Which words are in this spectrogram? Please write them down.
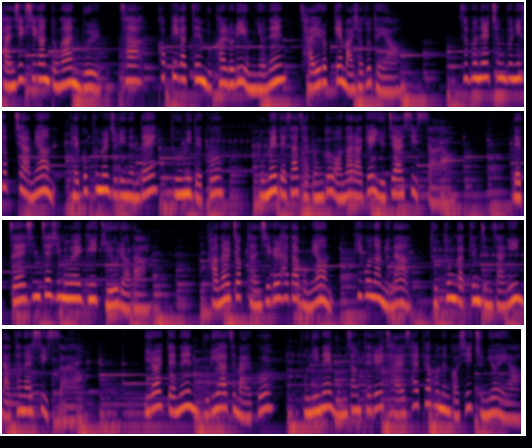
단식 시간 동안 물, 차, 커피 같은 무칼로리 음료는 자유롭게 마셔도 돼요. 수분을 충분히 섭취하면 배고픔을 줄이는데 도움이 되고 몸의 대사 작용도 원활하게 유지할 수 있어요. 넷째, 신체 신호에 귀 기울여라. 간헐적 단식을 하다 보면 피곤함이나 두통 같은 증상이 나타날 수 있어요. 이럴 때는 무리하지 말고 본인의 몸 상태를 잘 살펴보는 것이 중요해요.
